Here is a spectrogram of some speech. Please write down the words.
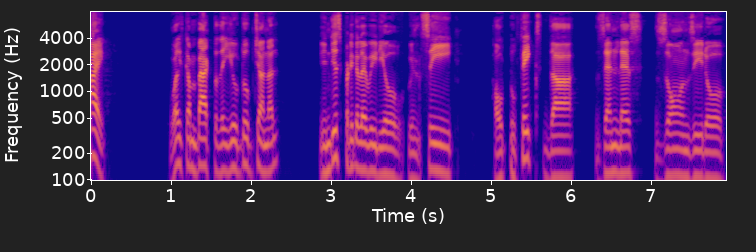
Hi, welcome back to the YouTube channel. In this particular video, we'll see how to fix the Zenless Zone Zero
